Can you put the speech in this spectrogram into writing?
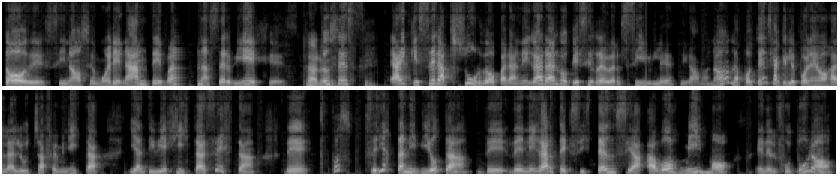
todes, si no se mueren antes, van a ser viejes. Entonces, hay que ser absurdo para negar algo que es irreversible, digamos, ¿no? La potencia que le ponemos a la lucha feminista y antiviejista es esta, de, vos serías tan idiota de, de negarte existencia a vos mismo en el futuro.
